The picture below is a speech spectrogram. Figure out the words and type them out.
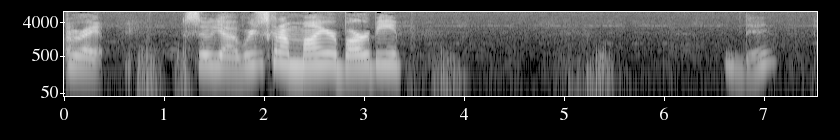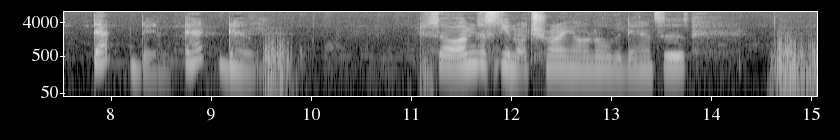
All right. So yeah, we're just gonna admire Barbie. Dun. So I'm just, you know, trying out all the dances. No.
